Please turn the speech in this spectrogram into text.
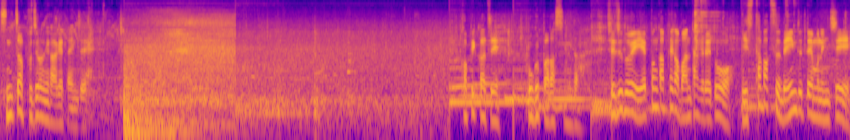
진짜 부지런히 가겠다 이제 커피까지 보급받았습니다. 제주도에 예쁜 카페가 많다 그래도 이 스타벅스 named 때문인지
